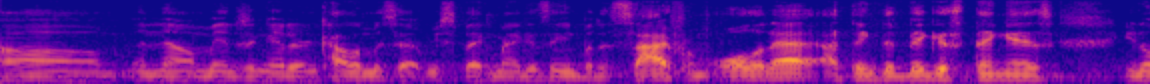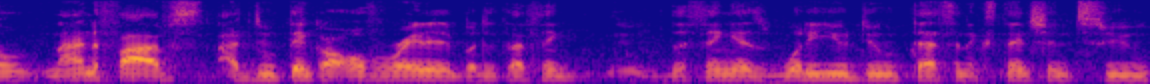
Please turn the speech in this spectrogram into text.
um, and now I'm managing editor and columnist at Respect magazine. But aside from all of that, I think the biggest thing is, you know, nine to fives. I do think are overrated, but I think the thing is, what do you do that's an extension to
